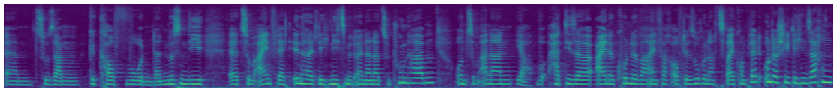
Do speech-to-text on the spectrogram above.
ähm, zusammen gekauft wurden. Dann müssen die äh, zum einen vielleicht inhaltlich nichts miteinander zu tun haben und zum anderen, ja, hat dieser eine Kunde war einfach auf der Suche nach zwei komplett unterschiedlichen Sachen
